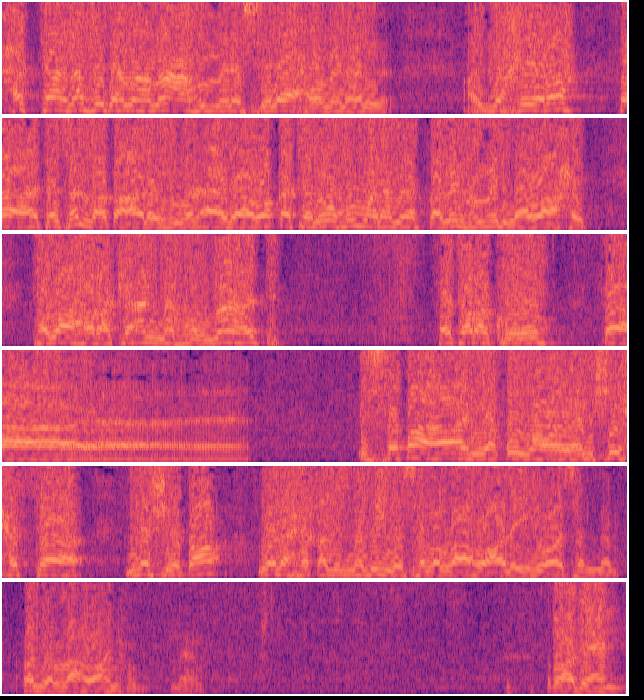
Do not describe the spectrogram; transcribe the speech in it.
حتى نفد ما معهم من السلاح ومن الذخيرة فتسلط عليهم الأذى وقتلوهم ولم يبق منهم إلا واحد. تظاهر كأنه مات فتركوه فاستطاع أن يقوم ويمشي حتى نشط ولحق بالنبي صلى الله عليه وسلم رضي الله عنهم. نعم. رابعا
